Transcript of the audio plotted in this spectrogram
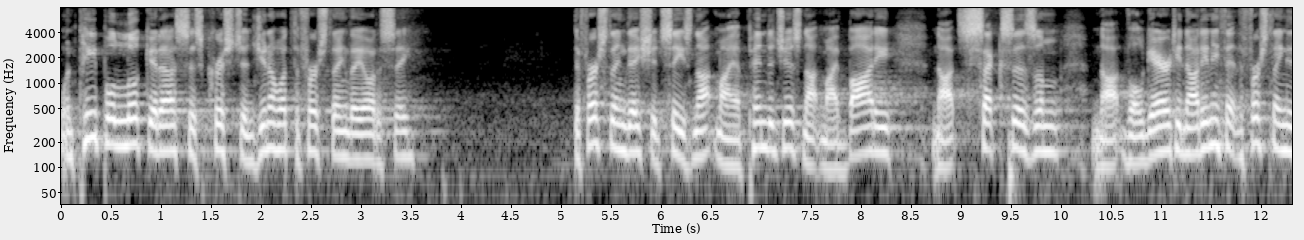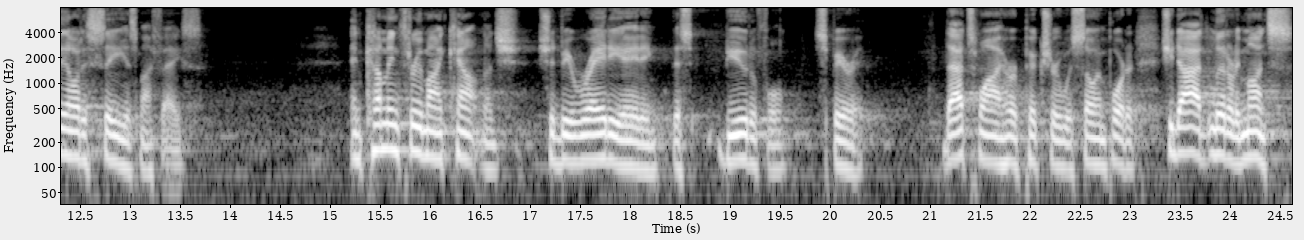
when people look at us as Christians, you know what the first thing they ought to see? The first thing they should see is not my appendages, not my body, not sexism, not vulgarity, not anything. The first thing they ought to see is my face. And coming through my countenance should be radiating this beautiful spirit. That's why her picture was so important. She died literally months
